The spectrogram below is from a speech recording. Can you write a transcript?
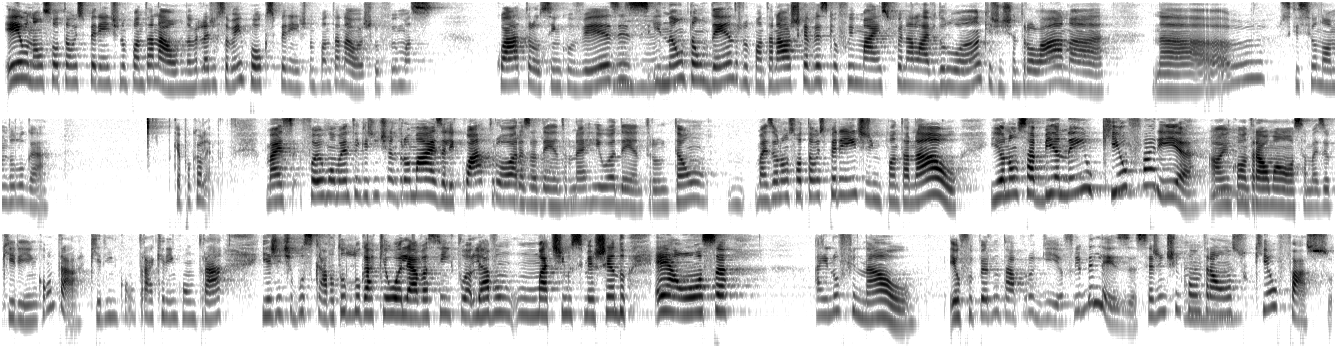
Eu não sou tão experiente no Pantanal. Na verdade, eu sou bem pouco experiente no Pantanal. Acho que eu fui umas quatro ou cinco vezes e não tão dentro do Pantanal. Acho que a vez que eu fui mais foi na live do Luan, que a gente entrou lá na. na... Esqueci o nome do lugar. Daqui a pouco eu lembro. Mas foi o momento em que a gente entrou mais, ali, quatro horas adentro, né? Rio adentro. Então, mas eu não sou tão experiente em Pantanal e eu não sabia nem o que eu faria ao encontrar uma onça, mas eu queria encontrar, queria encontrar, queria encontrar. E a gente buscava todo lugar que eu olhava assim, tipo, olhava um, um matinho se mexendo, é a onça. Aí no final, eu fui perguntar pro guia, eu falei, beleza, se a gente encontrar onça, o que eu faço?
